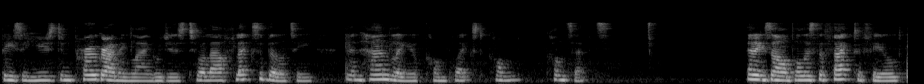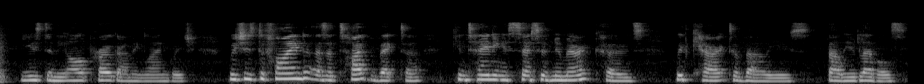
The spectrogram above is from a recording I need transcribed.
these are used in programming languages to allow flexibility and handling of complex concepts. An example is the factor field used in the R programming language, which is defined as a type vector containing a set of numeric codes with character values, valued levels.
